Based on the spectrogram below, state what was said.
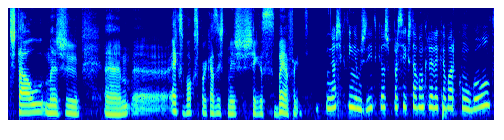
testá-lo, mas uh, Xbox, por acaso, este mês chega-se bem à frente. Acho que tínhamos dito que eles pareciam que estavam a querer acabar com o Gold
